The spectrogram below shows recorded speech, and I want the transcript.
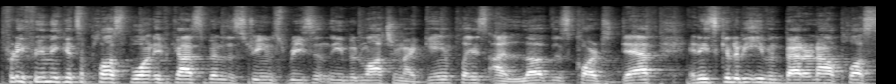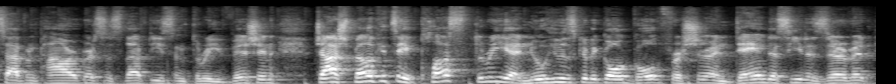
Freddie Freeman gets a plus 1. If you guys have been to the streams recently, been watching my gameplays, I love this card to death. And he's going to be even better now. Plus 7 power versus lefties and 3 vision. Josh Bell gets a plus 3. I knew he was going to go gold for sure. And damn does he deserve it.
